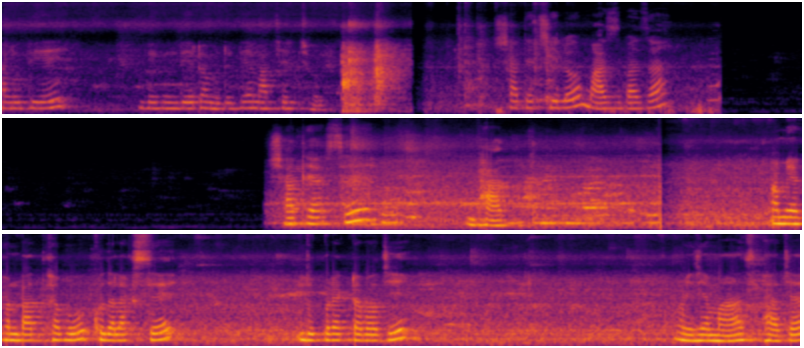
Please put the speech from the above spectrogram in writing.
আলু দিয়ে, বেগুন দিয়ে, টমেটো দিয়ে, মাছের ঝোল। সাথে ছিল মাছ ভাজা। সাথে আছে ভাত। আমি এখন ভাত খাব, ক্ষুধা লাগছে। দুপুর একটা বাজে। ওই যে মাছ ভাজা,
